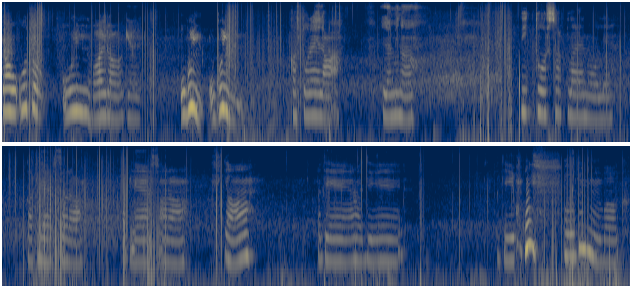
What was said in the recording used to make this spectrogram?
Ya o da oyun bayrağı geldi. Oyun, oyun. Castorella. Lamina. Victor Saplayanole. Gabriel Sara. Gabriel Sara. Ya. Hadi, hadi. Hadi. Uf, gördün mü bak.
